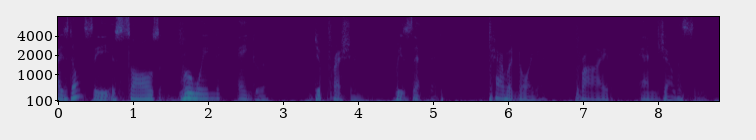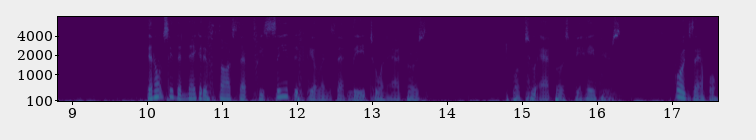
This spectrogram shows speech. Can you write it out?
eyes don't see is Saul's brewing anger, depression, resentment, paranoia, pride, and jealousy. They don't see the negative thoughts that precede the feelings that lead to an adverse, well, to adverse behaviors. For example,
